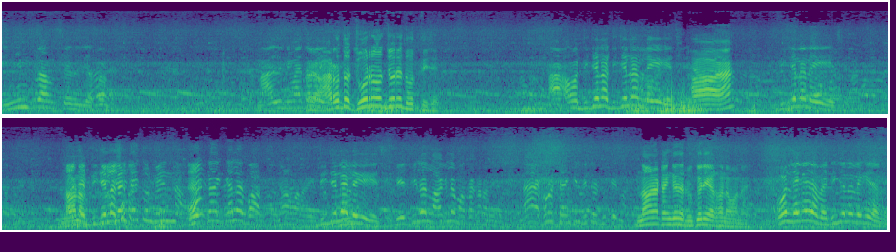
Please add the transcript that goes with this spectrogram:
ইঞ্জিন পুরা শেষ হয়ে যাস না যদি নিমাই আরও তো জোরে জোরে যায় ও ডিজেলে ডিজেলে লেগে গেছে। হ্যাঁ হ্যাঁ। ডিজেলে লেগে গেছে। না না। ডিজেলে তো মেন না ওটা গেলে বাস ডিজেলে লেগে গেছে। ডিজেলে লাগলে মাথা খারাপ হয়ে না এখনও ট্যাঙ্কের ভিতরে ঢুকে না। না ঢুকেনি এখন মনে হয়। ও লেগে যাবে ডিজেলে লেগে যাবে।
